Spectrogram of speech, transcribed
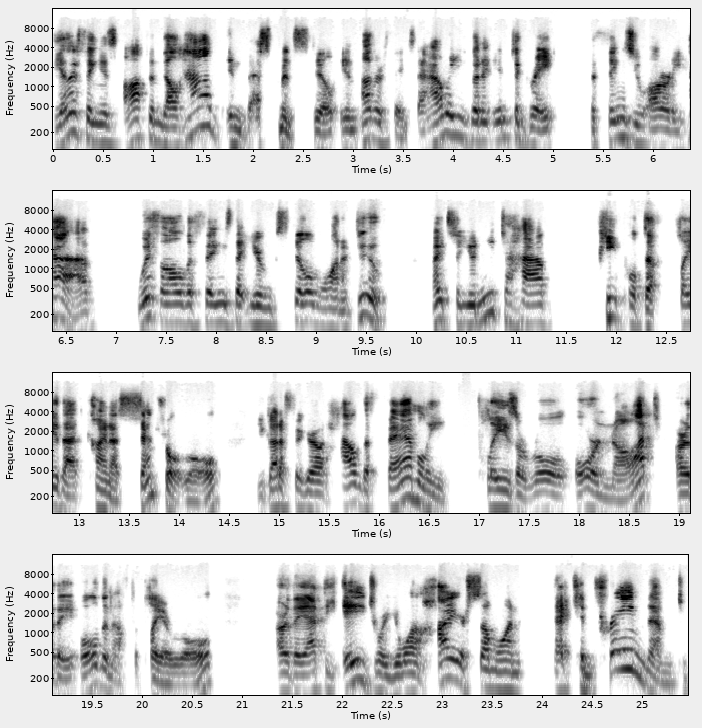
The other thing is often they'll have investments still in other things. Now, how are you going to integrate the things you already have with all the things that you still want to do? Right. So you need to have people to play that kind of central role. You got to figure out how the family plays a role or not. Are they old enough to play a role? Are they at the age where you want to hire someone that can train them to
